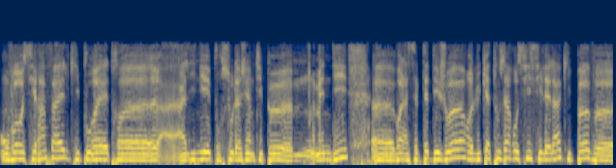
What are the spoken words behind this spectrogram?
On voit aussi Raphaël qui pourrait être euh, aligné pour soulager un petit peu euh, Mendy. Euh, voilà, c'est peut-être des joueurs. Lucas Touzard aussi, s'il est là, qui peuvent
